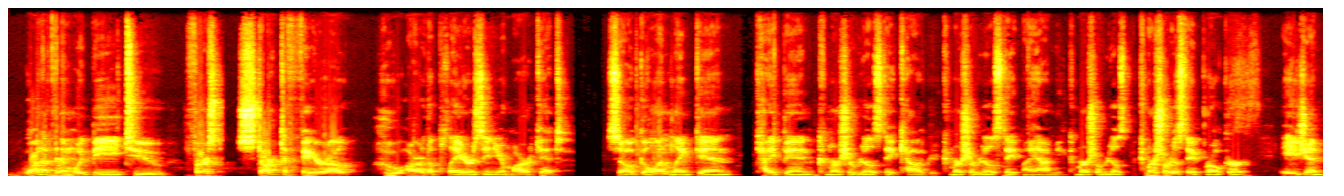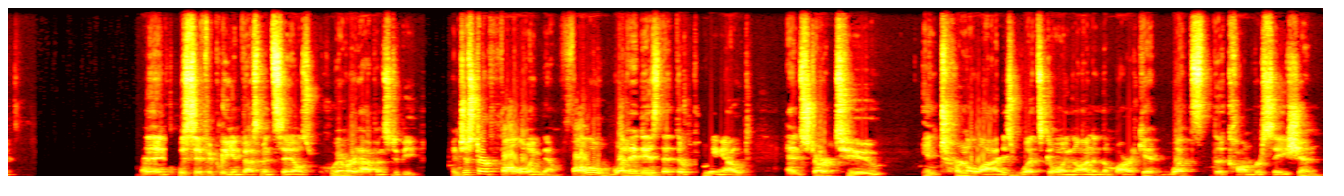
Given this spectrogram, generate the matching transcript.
one of them would be to first start to figure out who are the players in your market. So go on LinkedIn, type in commercial real estate Calgary, commercial real estate Miami, commercial real commercial real estate broker, agent, and then specifically investment sales, whoever it happens to be and just start following them. Follow what it is that they're putting out and start to internalize what's going on in the market, what's the conversation.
